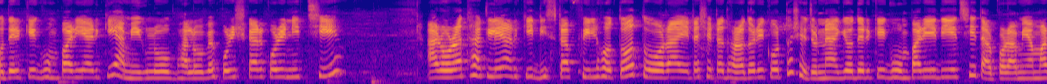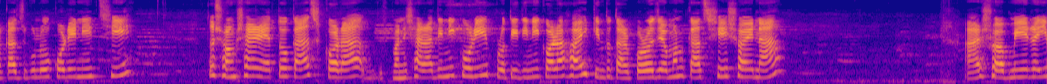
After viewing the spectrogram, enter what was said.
ওদেরকে ঘুম পাড়িয়ে আর কি আমি এগুলো ভালোভাবে পরিষ্কার করে নিচ্ছি। আর ওরা থাকলে আর কি ডিস্টার্ব ফিল হতো, তো ওরা এটা সেটা ধরাধরি করতো, সেজন্য আগে ওদেরকে ঘুম পাড়িয়ে দিয়েছি। তারপর আমি আমার কাজগুলো করে নিচ্ছি। তো সংসারের এত কাজ করা মানে সারাদিনই করি, প্রতিদিনই করা হয়, কিন্তু তারপরও যেমন কাজ শেষ হয় না, আর সব মেয়েরাই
